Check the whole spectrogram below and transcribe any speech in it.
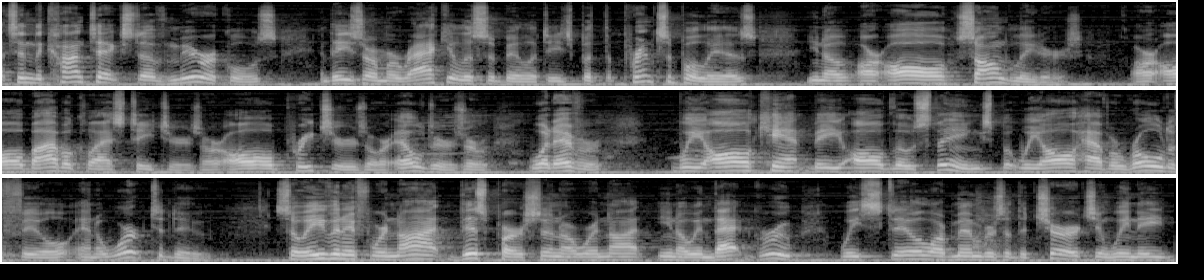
It's in the context of miracles, and these are miraculous abilities, but the principle is, you know, are all song leaders? are all Bible class teachers, are all preachers or elders or whatever. We all can't be all those things, but we all have a role to fill and a work to do. So even if we're not this person or we're not, you know, in that group, we still are members of the church and we need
